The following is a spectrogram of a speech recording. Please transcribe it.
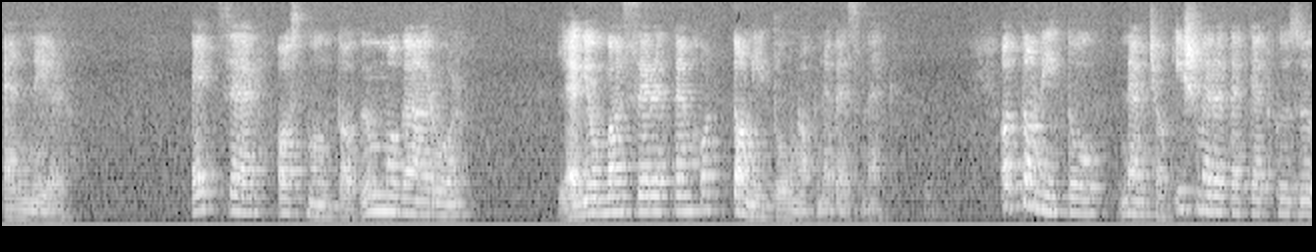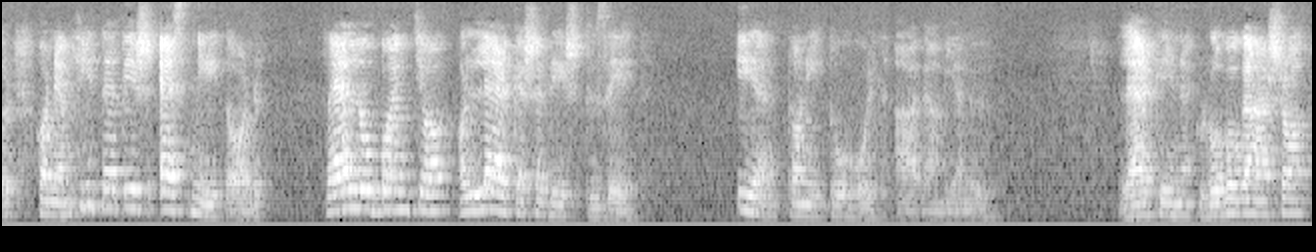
ennél. Egyszer azt mondta önmagáról, legjobban szeretem, ha tanítónak neveznek. A tanító nem csak ismereteket közöl, hanem hitet és eszmét ad. Fellobbantja a lelkesedés tüzét. Ilyen tanító volt Ádám Jenő. Lelkének lobogása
